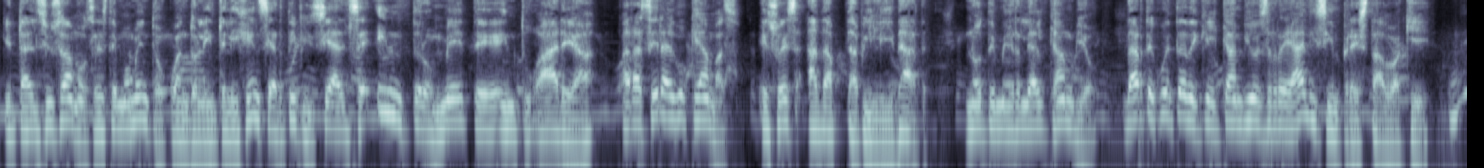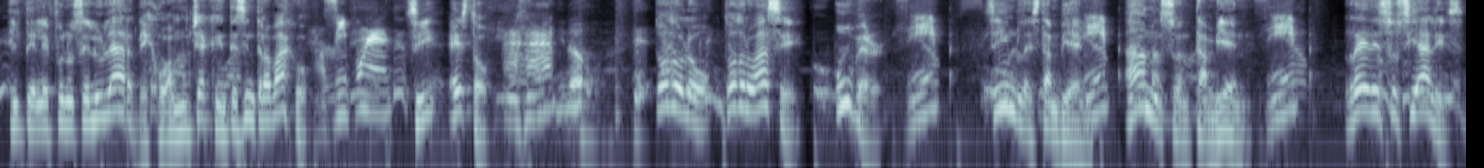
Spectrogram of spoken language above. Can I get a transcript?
¿Qué tal si usamos este momento cuando la inteligencia artificial se entromete en tu área para hacer algo que amas? Eso es adaptabilidad, no temerle al cambio, darte cuenta de que el cambio es real y siempre ha estado aquí. El teléfono celular dejó a mucha gente sin trabajo. Así fue. Sí, esto. Todo lo, todo lo hace. Uber. Seamless también. Amazon también. Redes sociales.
